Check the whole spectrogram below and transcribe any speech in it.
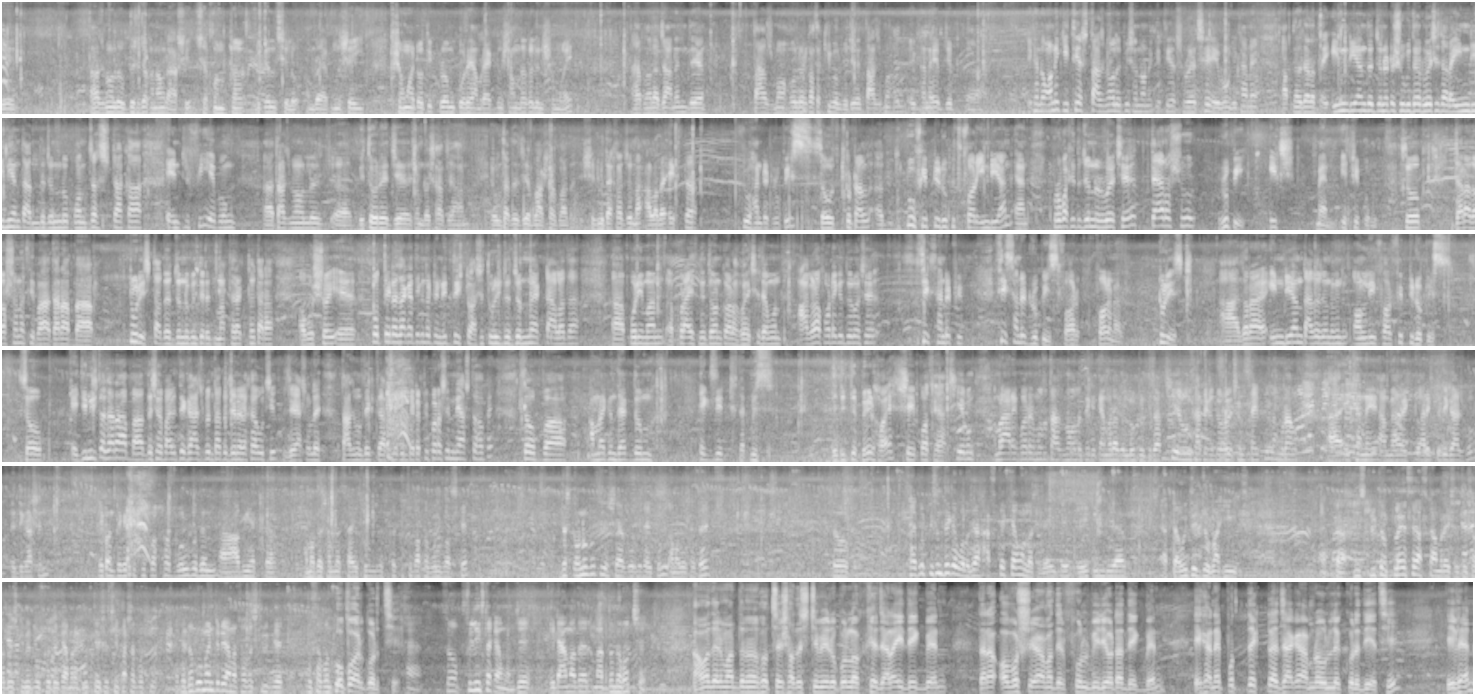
যে তাজমহলের উদ্দেশ্যে যখন আমরা আসি সেখানটা বিকেল ছিল, আমরা এখন সেই সময়টা অতিক্রম করে আমরা একদম সন্ধ্যাকালীন সময় আপনারা জানেন যে তাজমহলের কথা কি বলব? যে তাজমহল এখানে যে এখানে অনেক ইতিহাস, তাজমহলের পিছনে অনেক ইতিহাস রয়েছে এবং এখানে আপনারা যারা ইন্ডিয়ানদের জন্য একটা সুবিধা রয়েছে, যারা ইন্ডিয়ান তাদের জন্য পঞ্চাশ টাকা এন্ট্রি ফি এবং তাজমহলের ভিতরে যে সম্রাট শাহজাহান এবং তাদের যে বাসা সেগুলো দেখার জন্য আলাদা একটা 200 rupees. So total uh, 250 rupees for Indian and প্রবাসীদের জন্য রয়েছে 1300 rupee each man each people so যারা দর্শনার্থী বা যারা ট্যুরিস্ট তাদের জন্য কিন্তু এটা মাথায় রাখতে হয় তারা অবশ্যই প্রত্যেকটা জায়গাতে কিন্তু একটা নির্দিষ্ট আছে। ট্যুরিস্টদের জন্য একটা আলাদা পরিমাণ প্রাইস নির্ধারণ করা হয়েছে। যেমন আগ্রা ফোর্টে কিন্তু রয়েছে six hundred fifty six hundred rupees for foreigner tourist আর যারা ইন্ডিয়ান তাদের জন্য কিন্তু only for fifty rupees so এই জিনিসটা যারা দেশের বাইরে থেকে আসবেন, তাদের জেনে রাখা উচিত যে আসলে তাজমহল দেখতে আসলে কিন্তু একটা প্রিপারেশন নিয়ে আসতে হবে। তো আমরা কিন্তু একদম এক্সিট দ্যাট মিনস যে দিকতে বের হয়, সেই পথে আছি এবং আমরা আরেকবারের মতো তাজমহলের থেকে ক্যামেরাতে লুট দিতে যাচ্ছি এবং সাথে কিন্তু রয়েছেন সাইফুল। আমরা এখানে আমি আর একটু আরেকটু দিকে আসব, এদিকে আসেন। এখান থেকে কিছু কথা বলব দেন আমি একটা আমাদের সামনে সাইফুল কিছু কথা বলব আজকে। জাস্ট অনুভূতি শেয়ার করবে সাইফুল আমাদের সাথে। তো সাইফুল পিছন থেকে বলো যে আজকে কেমন লাগছে? এই যে এই ইন্ডিয়ার একটা ঐতিহ্যবাহী একটা হিস্ট্রিক্যাল প্লেসে আজকে আমরা এসেছি স্বদেশ টিভির পক্ষ থেকে আমরা ঘুরতে এসেছি। পাশাপাশি একটা ডকুমেন্টারি আমরা স্বদেশ টিভিকে উপস্থাপন করছি। উপহার করছে। হ্যাঁ তো ফিলিংসটা কেমন যে এটা আমাদের মাধ্যমে হচ্ছে? আমাদের মাধ্যমে হচ্ছে স্বদেশ টিভির উপলক্ষে যারাই দেখবেন তারা অবশ্যই আমাদের ফুল ভিডিওটা দেখবেন। এখানে প্রত্যেকটা জায়গা আমরা উল্লেখ করে দিয়েছি। ইভেন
